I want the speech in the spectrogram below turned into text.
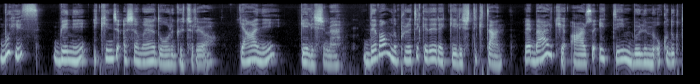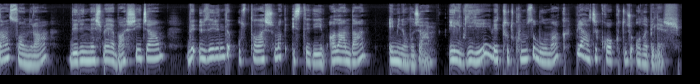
Bu his beni ikinci aşamaya doğru götürüyor. Yani gelişime. Devamlı pratik ederek geliştikten ve belki arzu ettiğim bölümü okuduktan sonra derinleşmeye başlayacağım ve üzerinde ustalaşmak istediğim alandan emin olacağım. İlgiyi ve tutkumuzu bulmak birazcık korkutucu olabilir.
